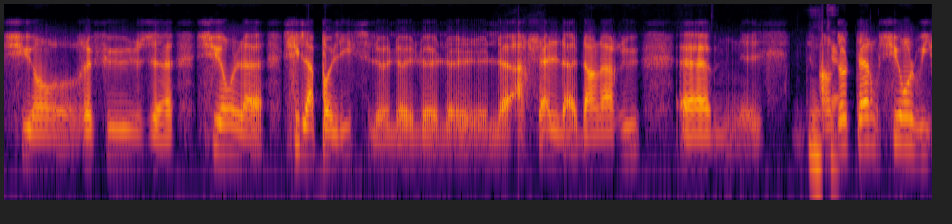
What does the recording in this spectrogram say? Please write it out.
si on refuse, euh, si on le, si la police le, le, le, le harcèle dans la rue, euh, en d'autres termes, si on lui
